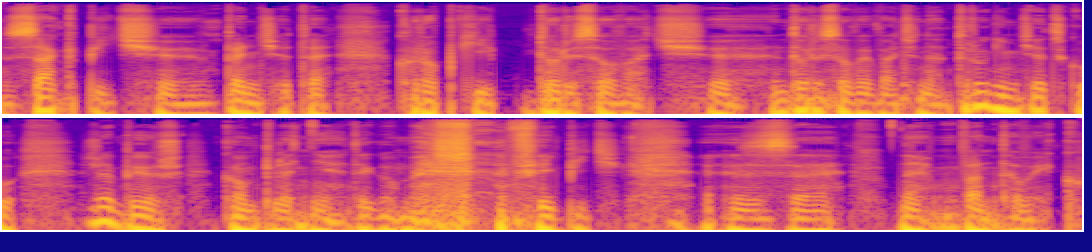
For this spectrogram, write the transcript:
zakpić, będzie te kropki dorysować, dorysowywać na drugim dziecku, żeby już kompletnie tego męża wybić z pantałyku.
